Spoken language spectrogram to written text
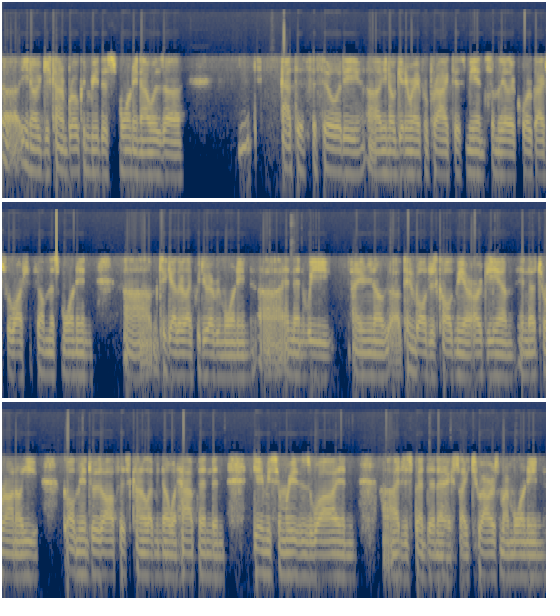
uh, you know, just kind of broken me this morning. I was uh, at the facility, uh, you know, getting ready for practice. Me and some of the other quarterbacks were watching film this morning um, together, like we do every morning, uh, and then we I, you know, uh, Pinball just called me, our, our GM in uh, Toronto. He called me into his office, kind of let me know what happened, and gave me some reasons why. And uh, I just spent the next like two hours of my morning,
